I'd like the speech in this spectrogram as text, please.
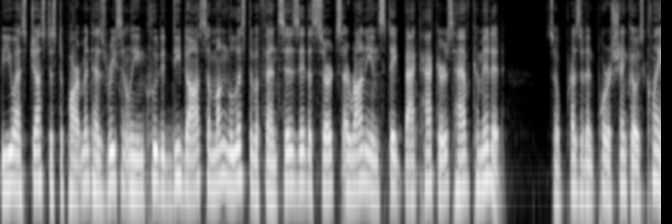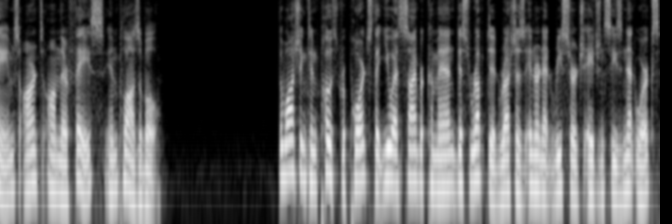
The U.S. Justice Department has recently included DDoS among the list of offenses it asserts Iranian state backed hackers have committed so President Poroshenko's claims aren't on their face implausible. The Washington Post reports that U.S. Cyber Command disrupted Russia's Internet Research Agency's networks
